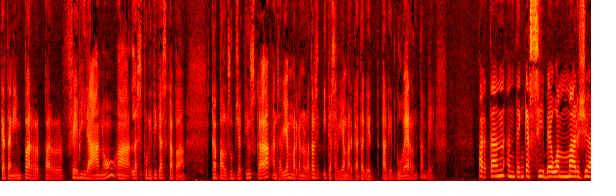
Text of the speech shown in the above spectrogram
que tenim per, per fer virar no? uh, les polítiques cap, a, cap als objectius que ens havíem marcat nosaltres i que s'havia marcat aquest, aquest govern també. Per tant, entenc que si veuen marge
